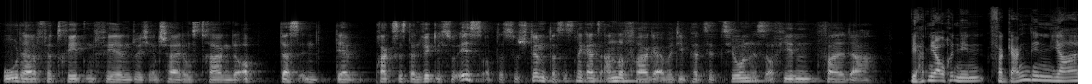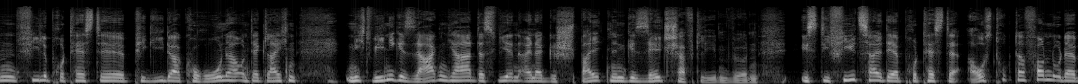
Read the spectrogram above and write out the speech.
oder vertreten fehlen durch Entscheidungstragende. Ob das in der Praxis dann wirklich so ist, ob das so stimmt, das ist eine ganz andere Frage, aber die Perzeption ist auf jeden Fall da. Wir hatten ja auch in den vergangenen Jahren viele Proteste, Pegida, Corona und dergleichen. Nicht wenige sagen ja, dass wir in einer gespaltenen Gesellschaft leben würden. Ist die Vielzahl der Proteste Ausdruck davon oder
